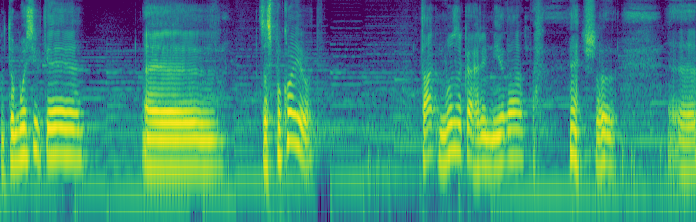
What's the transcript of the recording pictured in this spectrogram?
ну, то мусив ти е, заспокоювати. Так, музика гриміла, що, е,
